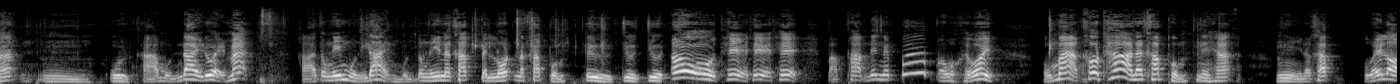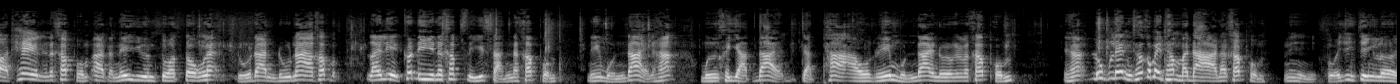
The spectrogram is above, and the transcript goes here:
ฮะอืมอุ้ยขาหมุนได้ด้วยมะขาตรงนี้หมุนได้หมุนตรงนี้นะครับ เป็นรถนะครับ ผมจืดจืดจืดโอ้เท่เท่เท่ปรับภาพนิดนึงปุ๊บโอ้โหผมว่าเข้าท่านะครับ ผมนี่ฮะนี่นะครับ สวยหล่อเท่เลยนะครับ ผมอ่าแต่นี้ยืนตัวตรงและดูด้านดูหน้าครับ รายละเอียดเขาดีนะครับ สีสันนะครับ ผมนี่หมุนได้นะฮะมือขยับได้จัดท่าเอานี้หมุนได้เลยนะครับ ผมนะฮะลูกเล่นเขาก็ไม่ธรรมดานะครับ ผมนี่สวยจริง ๆ เลย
